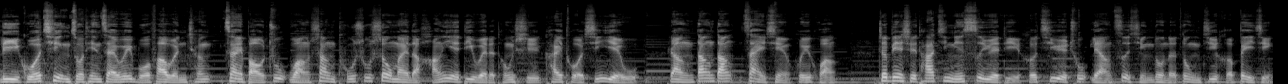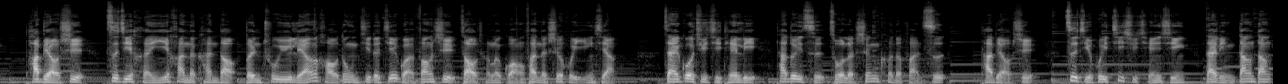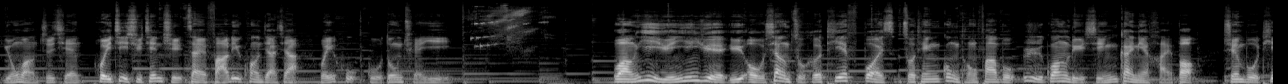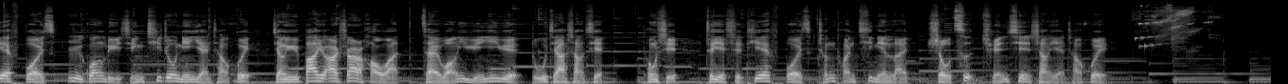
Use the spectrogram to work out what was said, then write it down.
李国庆昨天在微博发文称，在保住网上图书售卖的行业地位的同时，开拓新业务，让当当再现辉煌。这便是他今年四月底和七月初两次行动的动机和背景。他表示自己很遗憾地看到，本出于良好动机的接管方式造成了广泛的社会影响。在过去几天里，他对此做了深刻的反思。他表示自己会继续前行，带领当当勇往直前，会继续坚持在法律框架下维护股东权益。网易云音乐与偶像组合 TFBOYS 昨天共同发布《日光旅行》概念海报，宣布 TFBOYS《日光旅行》七周年演唱会将于八月二十二号晚在网易云音乐独家上线，同时这也是 TFBOYS 成团七年来首次全线上演唱会。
